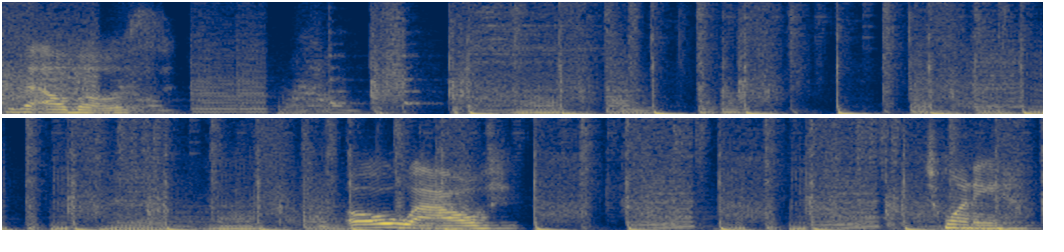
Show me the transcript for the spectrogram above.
to the elbows. Oh, wow. 20.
